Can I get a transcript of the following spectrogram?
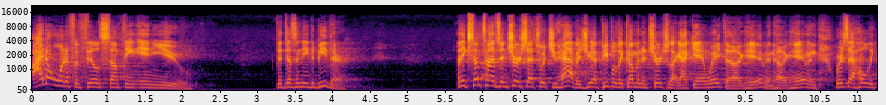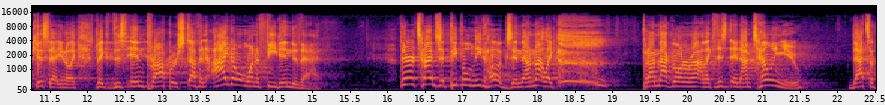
I don't want to fulfill something in you that doesn't need to be there. I think sometimes in church that's what you have is you have people that come into church like I can't wait to hug him and hug him and where's that holy kiss at you know like like this improper stuff and I don't want to feed into that. There are times that people need hugs and I'm not like but I'm not going around like this and I'm telling you that's a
